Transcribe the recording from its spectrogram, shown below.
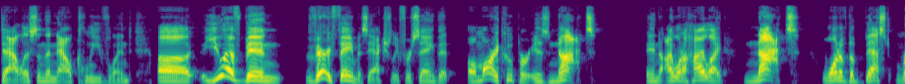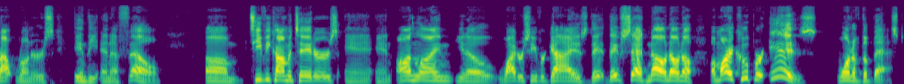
Dallas, and then now Cleveland. Uh, you have been very famous actually for saying that Amari Cooper is not, and I want to highlight, not one of the best route runners in the NFL um TV commentators and and online, you know, wide receiver guys, they they've said no, no, no. Amari Cooper is one of the best.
